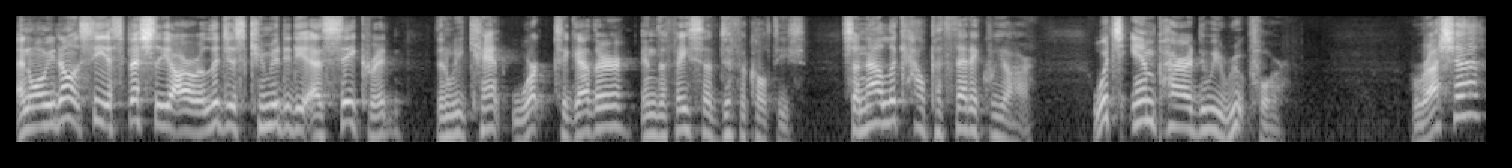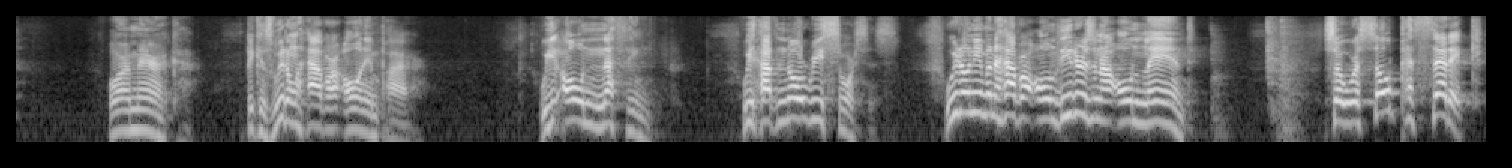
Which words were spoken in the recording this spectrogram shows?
And when we don't see, especially our religious community as sacred, then we can't work together in the face of difficulties. So now look how pathetic we are. Which empire do we root for? Russia or America? Because we don't have our own empire. We own nothing. We have no resources. We don't even have our own leaders in our own land. So we're so pathetic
